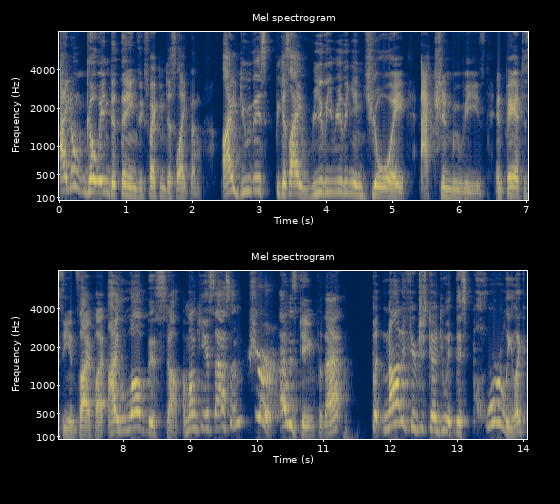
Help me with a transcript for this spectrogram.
I don't go into things expecting to dislike them. I do this because I really, really enjoy action movies and fantasy and sci-fi. I love this stuff. A monkey assassin? Sure, I was game for that. But not if you're just gonna do it this poorly. Like,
